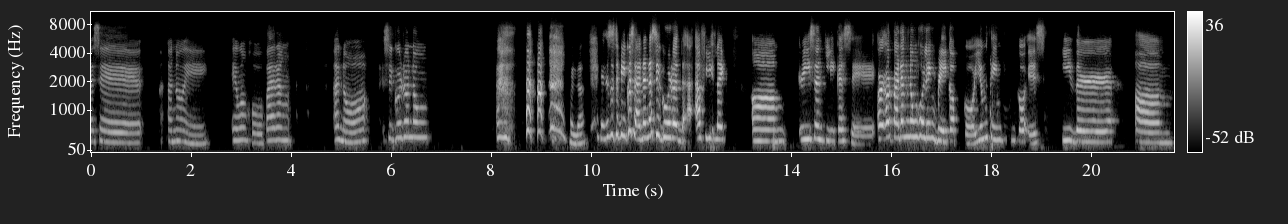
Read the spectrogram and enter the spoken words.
Kasi, ano eh, ewan ko, parang, ano, siguro nung, wala. Sasabihin ko sana na siguro, a few, like, um, recently kasi, or, or parang nung huling breakup ko, yung thinking ko is either, um,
